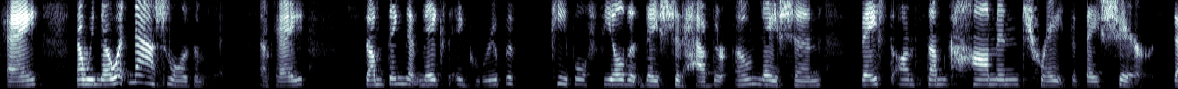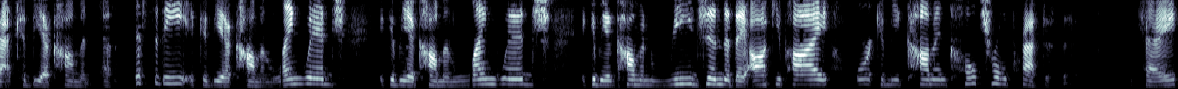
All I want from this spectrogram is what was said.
okay? Now we know what nationalism is, okay? Something that makes a group of people feel that they should have their own nation based on some common trait that they share. That could be a common ethnicity, it could be a common language, it could be a common language, it could be a common region that they occupy, or it can be common cultural practices. Okay,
